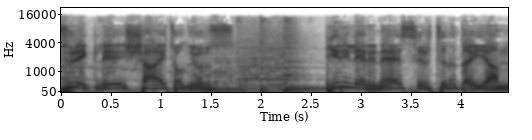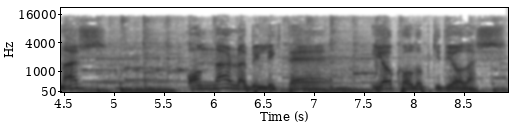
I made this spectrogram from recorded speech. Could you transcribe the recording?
sürekli şahit oluyoruz. Birilerine sırtını dayayanlar onlarla birlikte yok olup gidiyorlar.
